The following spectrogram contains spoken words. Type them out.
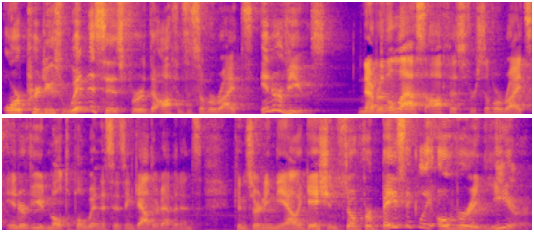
or produce witnesses for the Office of Civil Rights interviews. Nevertheless, Office for Civil Rights interviewed multiple witnesses and gathered evidence concerning the allegations. So for basically over a year,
